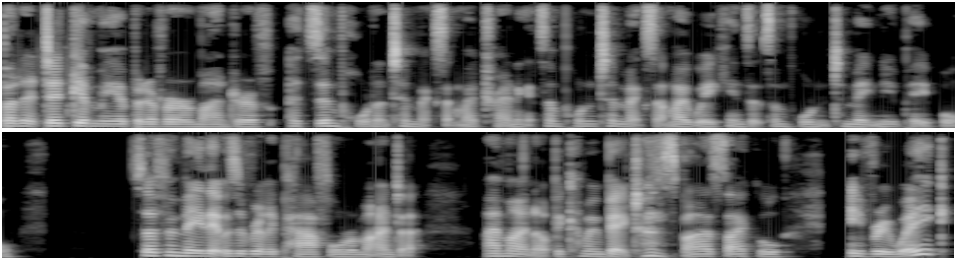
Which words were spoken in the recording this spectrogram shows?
But it did give me a bit of a reminder of it's important to mix up my training. It's important to mix up my weekends. It's important to meet new people. So for me, that was a really powerful reminder. I might not be coming back to Inspire Cycle every week,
